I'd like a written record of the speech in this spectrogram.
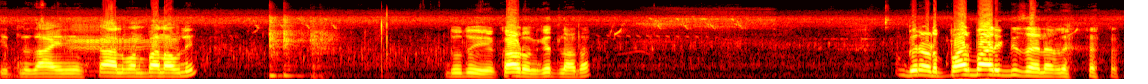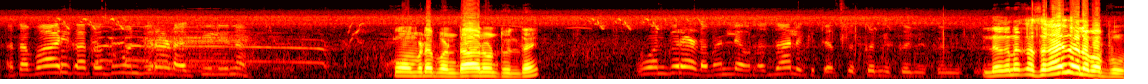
इथनं आईने कालवण बनवली. दूध हे काढून घेतलं आता. बिराड फार बारीक दिसायला लागलं. आता बारीक आता दोन बिराड केली ना. कोंबड्या पण डाळून ठेवलं दोन बिराड म्हणल्यावर झाले की त्याचं कमी कमी कमी. लग्न कसं काय झालं बापू?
